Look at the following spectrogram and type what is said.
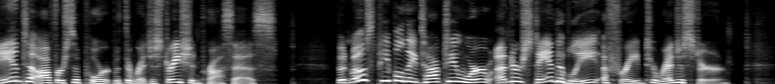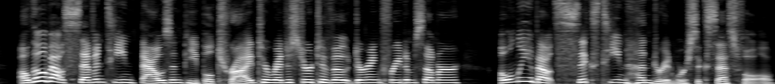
and to offer support with the registration process. But most people they talked to were understandably afraid to register. Although about 17,000 people tried to register to vote during Freedom Summer, only about 1,600 were successful.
